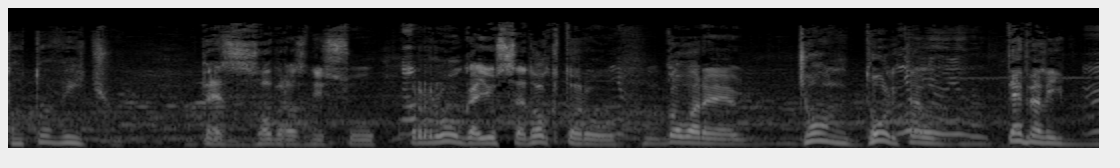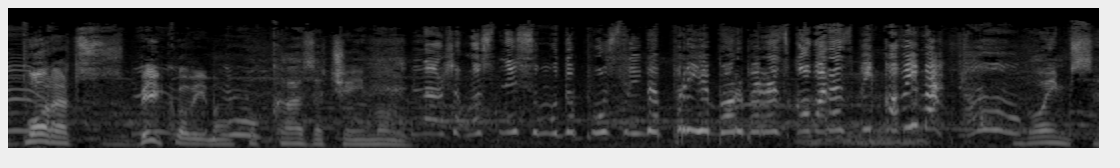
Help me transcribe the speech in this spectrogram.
Što to viču? Bezobrazni su, rugaju se doktoru, govore John Dolittle, debeli borac s bikovima. Pokazat će im on. Nažalost, nisu mu dopustili da prije borbe razgovara s bikovima. Bojim se.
